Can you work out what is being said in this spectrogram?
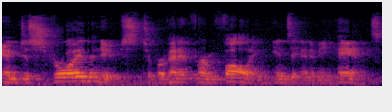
and destroy the Neuse to prevent it from falling into enemy hands.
